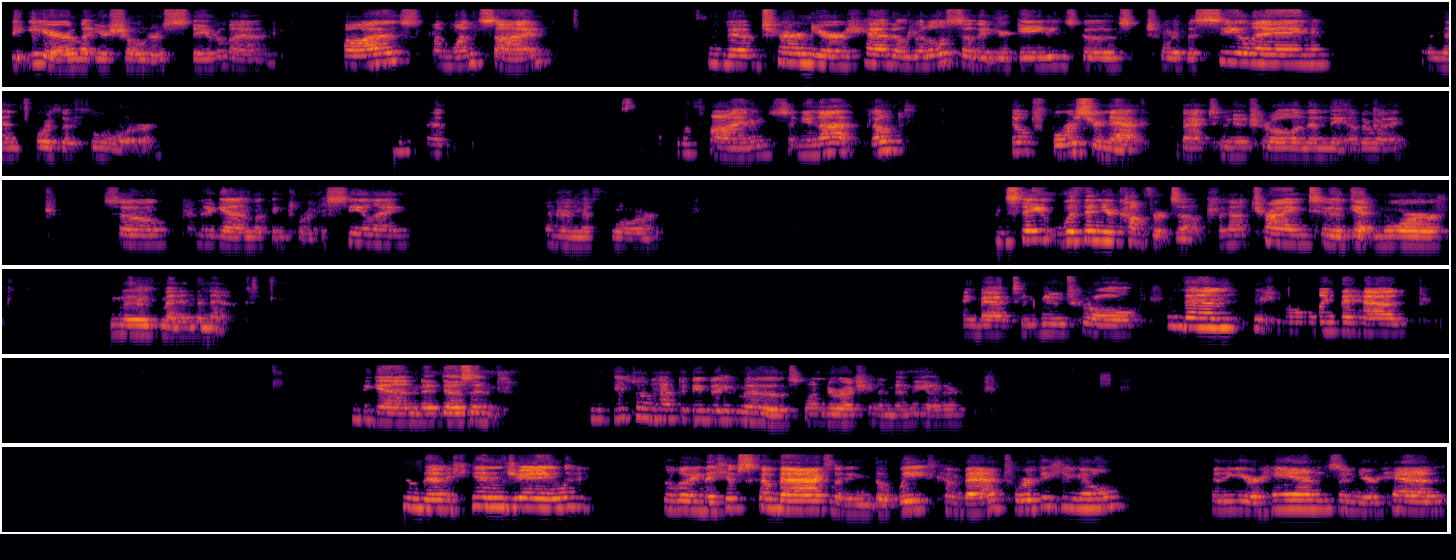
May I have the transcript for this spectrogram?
the ear, let your shoulders stay relaxed. Pause on one side. And then turn your head a little so that your gaze goes toward the ceiling and then toward the floor. And times and you're not don't don't force your neck back to neutral and then the other way. So, and again, looking toward the ceiling and then the floor. And stay within your comfort zone. We're not trying to get more movement in the neck. Back to neutral, and then rolling the head. Again, it doesn't, these don't have to be big moves, one direction and then the other. And then hinging so letting the hips come back, letting the weight come back toward the heel. Letting your hands and your head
